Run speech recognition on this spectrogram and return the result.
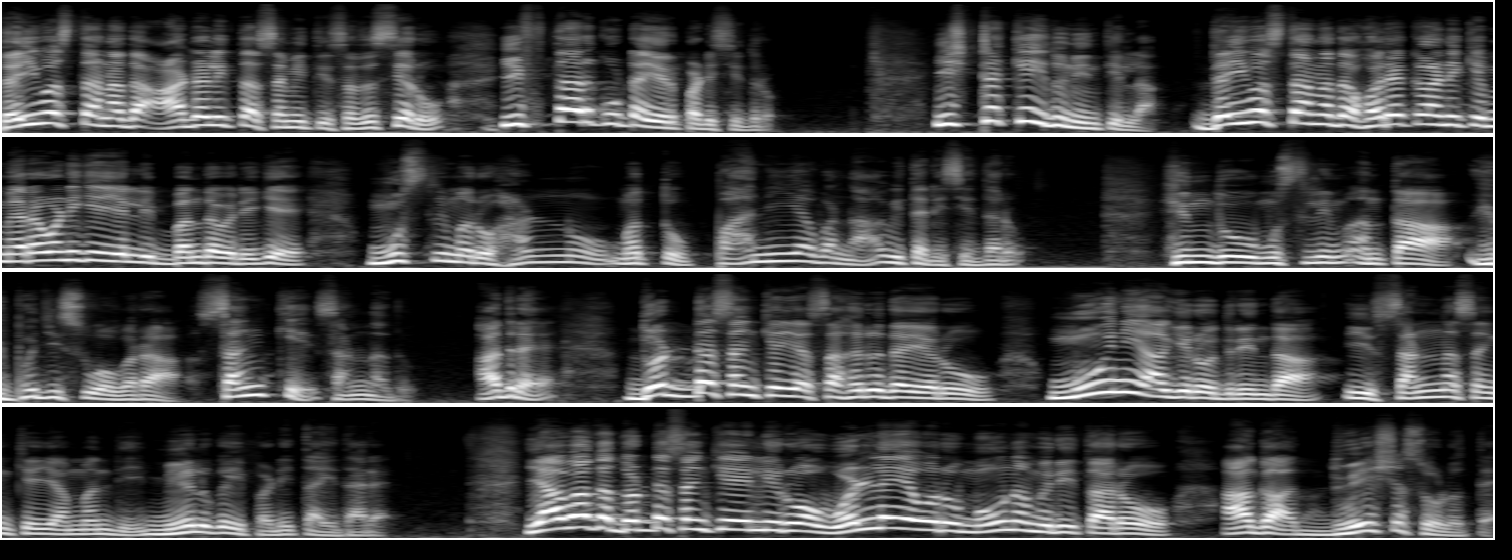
ದೈವಸ್ಥಾನದ ಆಡಳಿತ ಸಮಿತಿ ಸದಸ್ಯರು ಇಫ್ತಾರ್ ಕೂಟ ಏರ್ಪಡಿಸಿದರು. ಇಷ್ಟಕ್ಕೆ ಇದು ನಿಂತಿಲ್ಲ. ದೈವಸ್ಥಾನದ ಹೊರೆಕಾಣಿಕೆ ಮೆರವಣಿಗೆಯಲ್ಲಿ ಬಂದವರಿಗೆ ಮುಸ್ಲಿಮರು ಹಣ್ಣು ಮತ್ತು ಪಾನೀಯವನ್ನು ವಿತರಿಸಿದ್ದರು. ಹಿಂದೂ, ಮುಸ್ಲಿಂ ಅಂತ ವಿಭಜಿಸುವವರ ಸಂಖ್ಯೆ ಸಣ್ಣದು. ಆದರೆ ದೊಡ್ಡ ಸಂಖ್ಯೆಯ ಸಹೃದಯರು ಮೂನಿ ಆಗಿರೋದ್ರಿಂದ ಈ ಸಣ್ಣ ಸಂಖ್ಯೆಯ ಮಂದಿ ಮೇಲುಗೈ ಪಡಿತಾ ಇದ್ದಾರೆ. ಯಾವಾಗ ದೊಡ್ಡ ಸಂಖ್ಯೆಯಲ್ಲಿರುವ ಒಳ್ಳೆಯವರು ಮೌನ ಮುರಿತಾರೋ ಆಗ ದ್ವೇಷ ಸೋಲುತ್ತೆ.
